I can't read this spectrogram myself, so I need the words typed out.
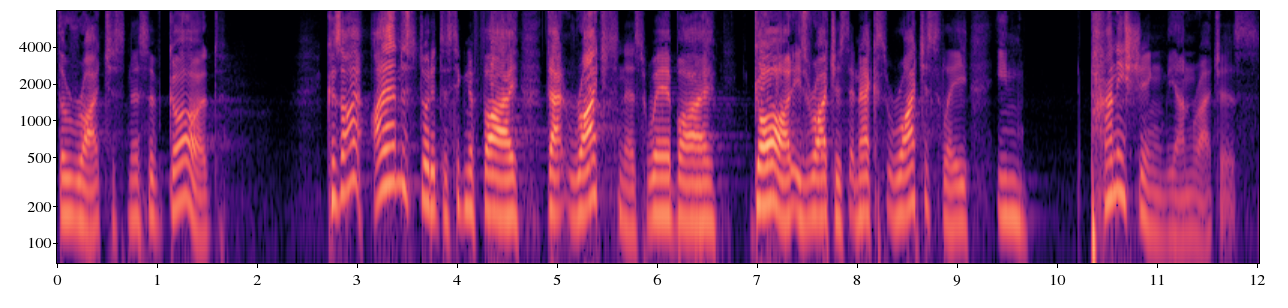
the righteousness of God. Because I, I understood it to signify that righteousness whereby God is righteous and acts righteously in punishing the unrighteous.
